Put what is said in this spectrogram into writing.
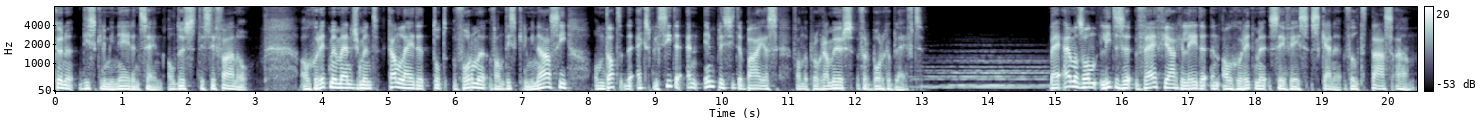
kunnen discriminerend zijn, aldus de Stefano. Algoritme management kan leiden tot vormen van discriminatie, omdat de expliciete en impliciete bias van de programmeurs verborgen blijft. Bij Amazon lieten ze vijf jaar geleden een algoritme cv's scannen, vult Taas aan.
